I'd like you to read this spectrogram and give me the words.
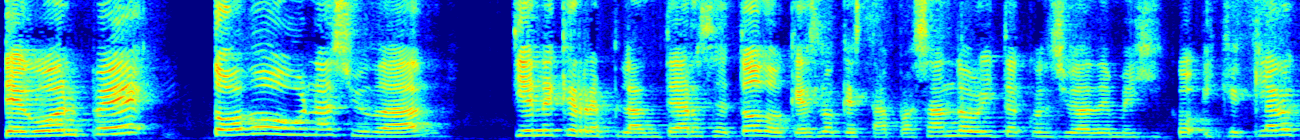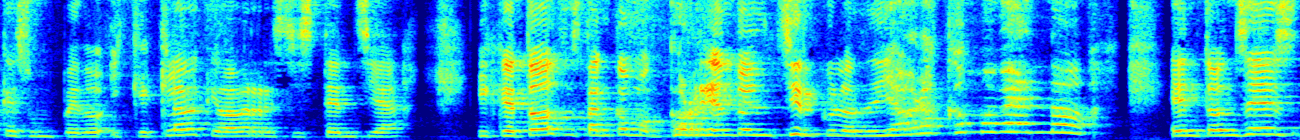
de golpe, toda una ciudad tiene que replantearse todo, que es lo que está pasando ahorita con Ciudad de México y que claro que es un pedo y que claro que va a haber resistencia y que todos están como corriendo en círculos de ¿y ahora cómo vendo? Entonces,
